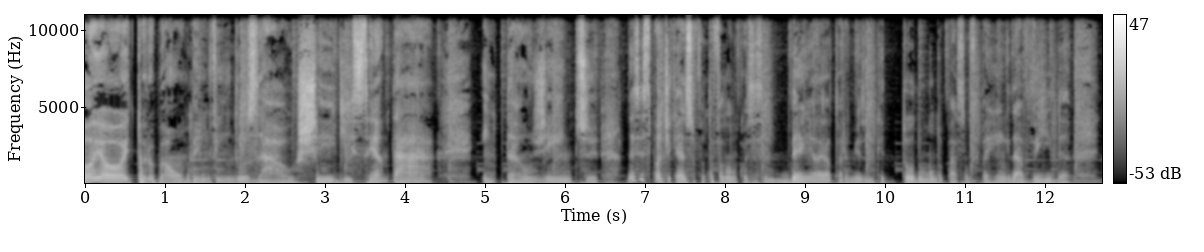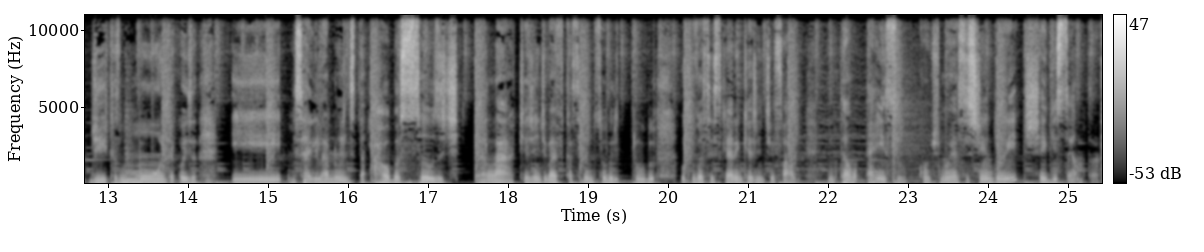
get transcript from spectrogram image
Oi, oi, tudo bom? Bem-vindos ao Chegue e Senta. Então, gente, nesses podcast eu vou estar falando coisas assim bem aleatórias mesmo, que todo mundo passa um perrengue da vida, dicas, muita coisa. E me segue lá no Insta, arroba é lá que a gente vai ficar sabendo sobre tudo o que vocês querem que a gente fale. Então é isso, continue assistindo e chegue e senta.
